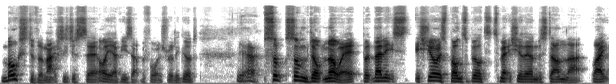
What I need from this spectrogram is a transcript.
Most of them actually just say, "Oh yeah, I've used that before. It's really good." Yeah. Some some don't know it, but then it's it's your responsibility to make sure they understand that. Like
